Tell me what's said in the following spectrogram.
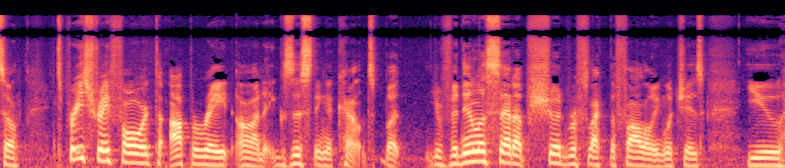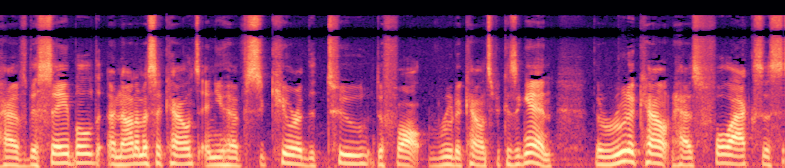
so it's pretty straightforward to operate on existing accounts, but your vanilla setup should reflect the following, which is you have disabled anonymous accounts and you have secured the two default root accounts because again the root account has full access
